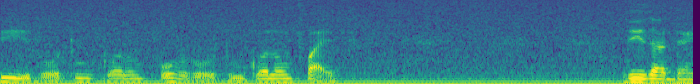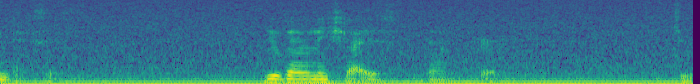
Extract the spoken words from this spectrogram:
3 row 2 column 4 row 2 column 5 these are the indexes. You can initialize them here too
